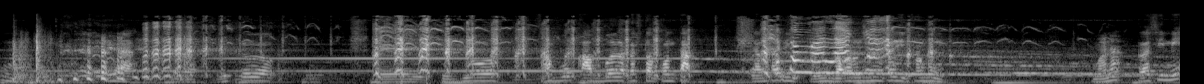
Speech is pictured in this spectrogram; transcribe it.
Hmm. iya. Itu eh, tujuh sambung kabel ke stop kontak. Yang tadi yang bakar ujungnya tadi sambung Mana? ke sini.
